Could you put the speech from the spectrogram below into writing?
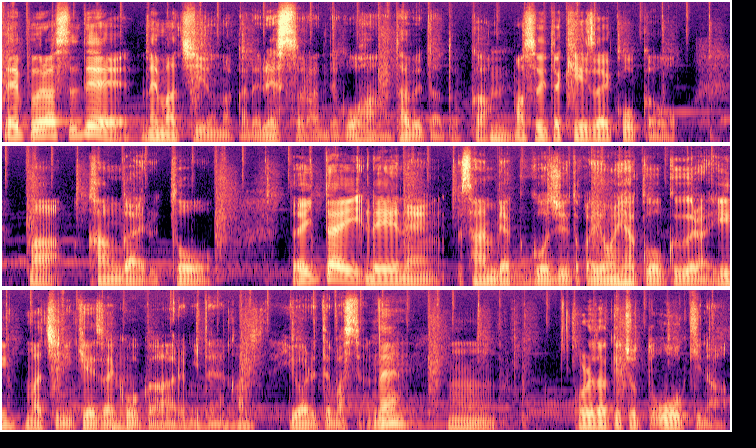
でプラスで、ね、街の中でレストランでご飯を食べたとか、うん。まあ、そういった経済効果を、まあ、考えると大体例年350とか400億ぐらい街に経済効果があるみたいな感じで言われてますよね。うん、これだけちょっと大きな、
